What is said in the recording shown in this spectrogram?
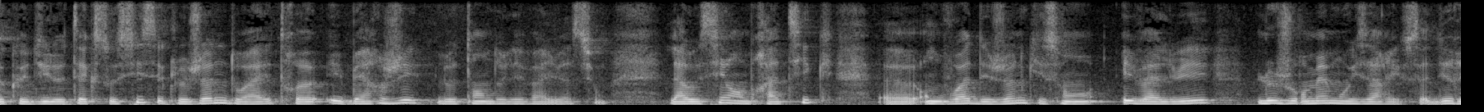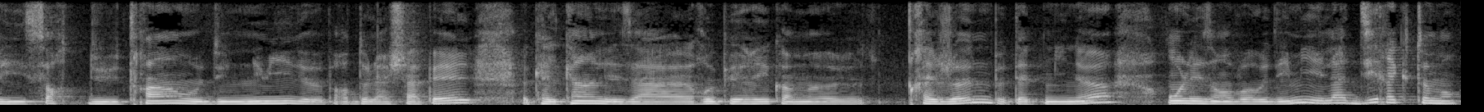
Ce que dit le texte aussi, c'est que le jeune doit être hébergé le temps de l'évaluation. Là aussi, en pratique, euh, on voit des jeunes qui sont évalués le jour même où ils arrivent. C'est-à-dire, ils sortent du train ou d'une nuit de porte de la chapelle, quelqu'un les a repérés comme euh, très jeunes, peut-être mineurs, on les envoie au DEMI et là directement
